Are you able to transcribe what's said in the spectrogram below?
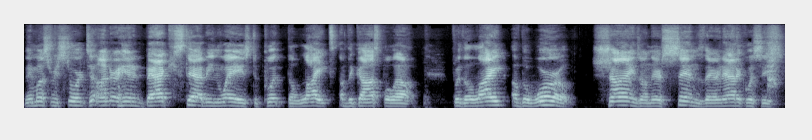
They must resort to underhanded, backstabbing ways to put the light of the gospel out. For the light of the world shines on their sins, their inadequacies.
